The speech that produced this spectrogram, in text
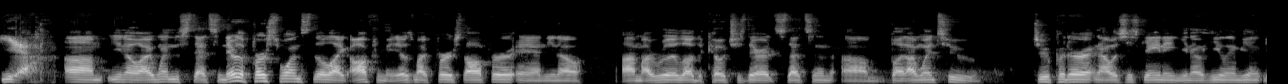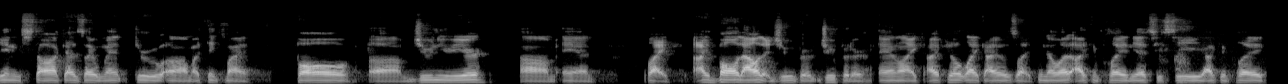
Yeah. Um, you know, I went to Stetson. They were the first ones to like offer me. It was my first offer, and you know, um, I really love the coaches there at Stetson. Um, but I went to Jupiter, and I was just gaining, you know, helium, gaining stock as I went through. Um, I think my fall um, junior year, um, and like I balled out at Jupiter, and like I felt like I was like, you know what, I can play in the SEC. I can play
